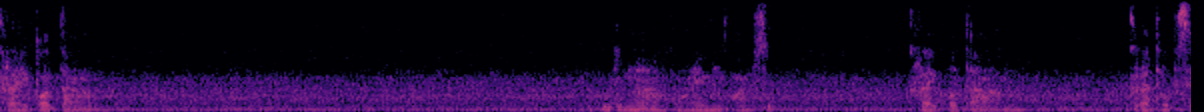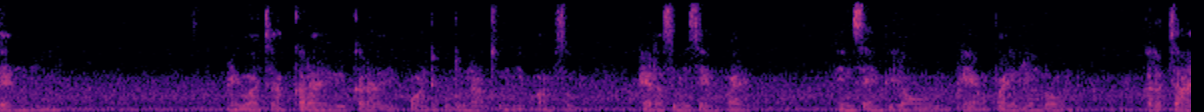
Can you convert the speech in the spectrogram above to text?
ใครก็ตาม ผู้ ทุกนามขอให้มีความสุข ใครก็ตาม กระทบแสงนี้ ไม่ว่าจะไกลหรือไกลขอให้ทุกผู้ทุกนามจงมีความสุข แผ่รัศมีแสงไป เห็นแสงที่เราแผ่ออกไปเรืองรองกระจาย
